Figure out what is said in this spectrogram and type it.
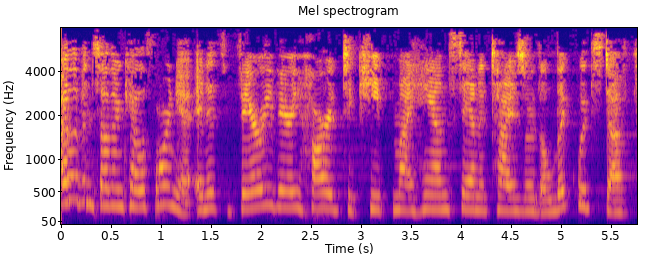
I live in Southern California and it's very, very hard to keep my hand sanitizer, the liquid stuff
